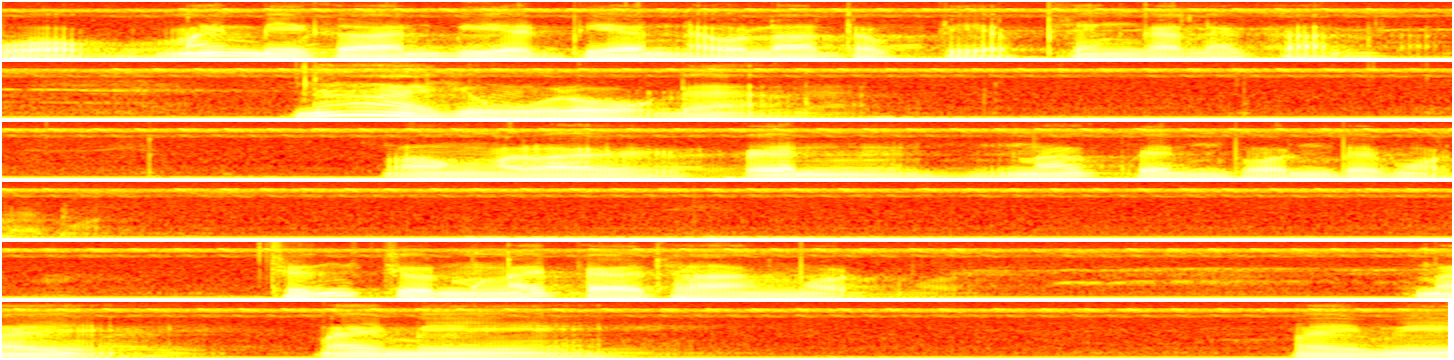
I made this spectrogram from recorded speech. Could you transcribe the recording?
วกไม่มีการเบียดเบียนเอาละตกเปรียบเช่นกันและกันน่าอยู่โลกเนี่ยมองอะไรเป็นมรรคเป็นผลไปหมด ถึงจุดหมายปลายทางหมด ไม่ไม่มี ไม่มี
